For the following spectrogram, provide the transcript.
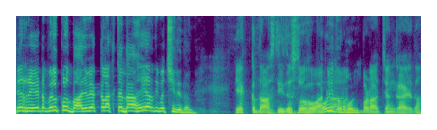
ਤੇ ਰੇਟ ਬਿਲਕੁਲ ਬਾਜਬ 1 ਲੱਖ ਤੇ 10000 ਦੀ ਬੱਚੀ ਦੇ ਦਾਂਗੇ। ਇੱਕ 10 ਦੀ ਦੱਸੋ ਹਵਾ। ਬੜਾ ਚੰਗਾ ਇਹਦਾ।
